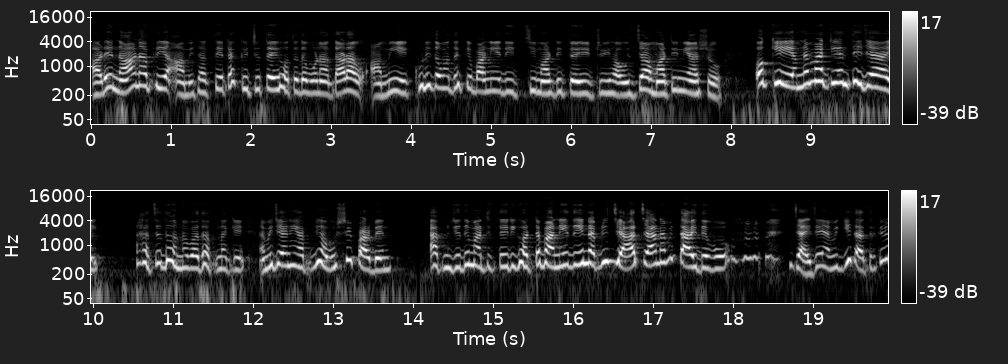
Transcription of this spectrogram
আরে না না প্রিয়া, আমি থাকতে এটা কিছুতেই হতে দেবো না। দাঁড়াও, আমি এক্ষুনি তোমাদেরকে বানিয়ে দিচ্ছি মাটির তৈরি ট্রি হাউস যাও, মাটি নিয়ে আসো। ওকে আমরা মাটি আনতে যাই। আচ্ছা ধন্যবাদ আপনাকে। আমি জানি আপনি অবশ্যই পারবেন। আপনি যদি মাটির তৈরি ঘরটা বানিয়ে দিন আপনি যা চান আমি তাই দেব। যাই যাই আমি গিয়ে তাড়াতাড়ি করে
